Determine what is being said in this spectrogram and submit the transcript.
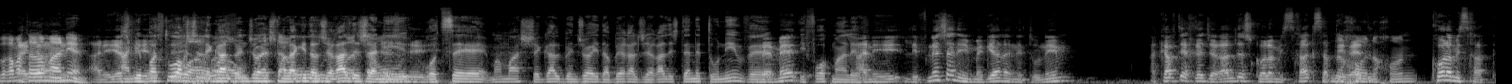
ברמת הלא אני- מעניין. אני, אני בטוח שלגל בן ג'וי יש מה להגיד על ג'רלדש. אני רוצה ממש שגל בן ג'וי ידבר על ג'רלדש, תן נתונים באמת, ויפרוק מהלב. אני, לפני שאני מגיע לנתונים, עקבתי אחרי ג'רלדש כל המשחק, ספיר נכון, רד, נכון. כל המשחק.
